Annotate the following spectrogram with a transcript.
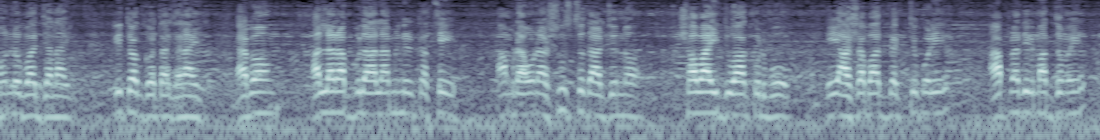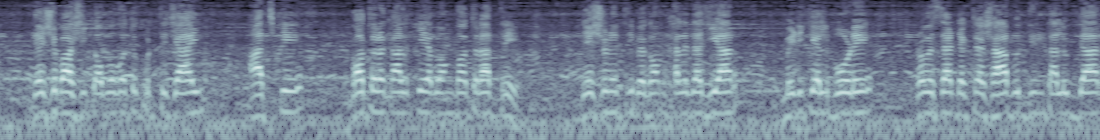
ধন্যবাদ জানাই, কৃতজ্ঞতা জানাই এবং আল্লাহ রাব্বুল আলমিনের কাছে আমরা ওনার সুস্থতার জন্য সবাই দোয়া করব। এই আশাবাদ ব্যক্ত করে আপনাদের মাধ্যমে দেশবাসীকে অবগত করতে চাই। আজকে, গতকালকে এবং গত রাত্রে দেশনেত্রী বেগম খালেদা জিয়ার মেডিকেল বোর্ডে professor doctor Shahabuddin Talukdar,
